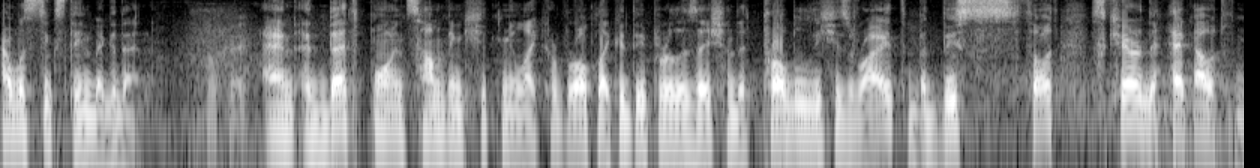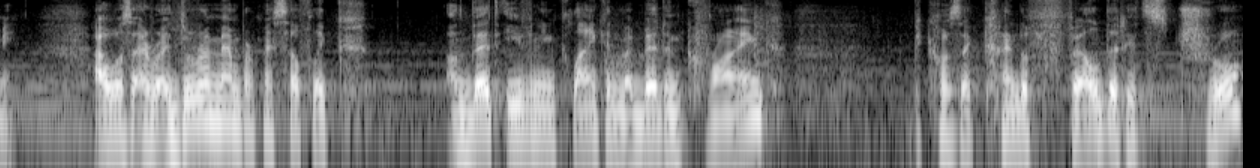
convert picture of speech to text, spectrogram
I was 16 back then. Okay. And at that point, something hit me like a rock, like a deep realization that probably he's right, but this thought scared the heck out of me. I was, I, I do remember myself like on that evening lying in my bed and crying because I kind of felt that it's true.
